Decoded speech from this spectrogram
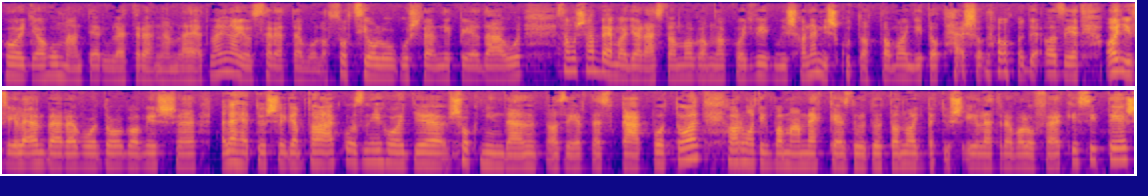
hogy a humán területre nem lehet menni. Nagyon szerettem volna szociológus lenni például. Aztán most már bemagyaráztam magamnak, hogy végül is, ha nem is kutattam annyit a társadalmat, de azért annyiféle emberre volt dolgom, és eh, lehetőségem találkozni, hogy eh, sok mindent azért ez kárpotolt. Harmadikban már megkezdődött a nagybetűs életre való felkészítés,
